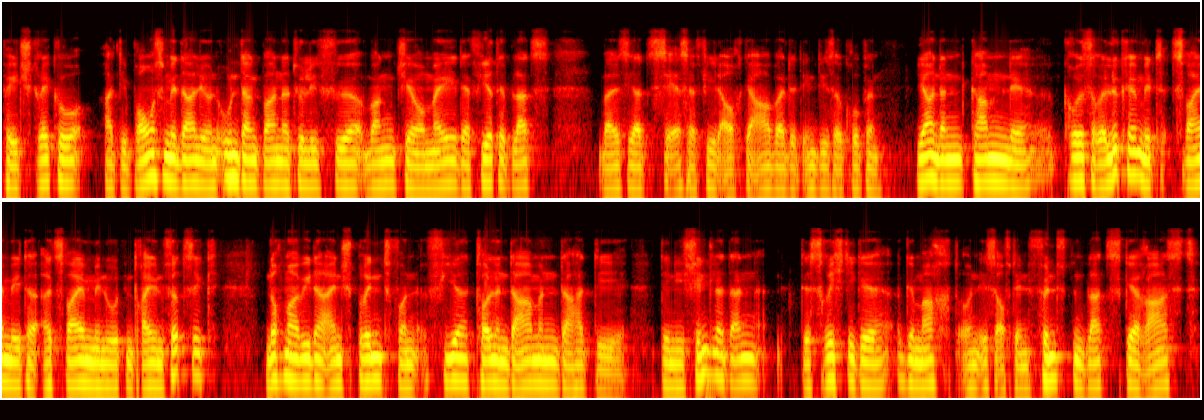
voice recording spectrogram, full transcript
Paige Greco hat die Bronzemedaille und undankbar natürlich für Wang Chiaomei der vierte Platz, weil sie hat sehr, sehr viel auch gearbeitet in dieser Gruppe. Ja, und dann kam eine größere Lücke mit zwei Meter, äh, zwei Minuten 43. Nochmal wieder ein Sprint von vier tollen Damen. Da hat die Denise Schindler dann das Richtige gemacht und ist auf den fünften Platz gerast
